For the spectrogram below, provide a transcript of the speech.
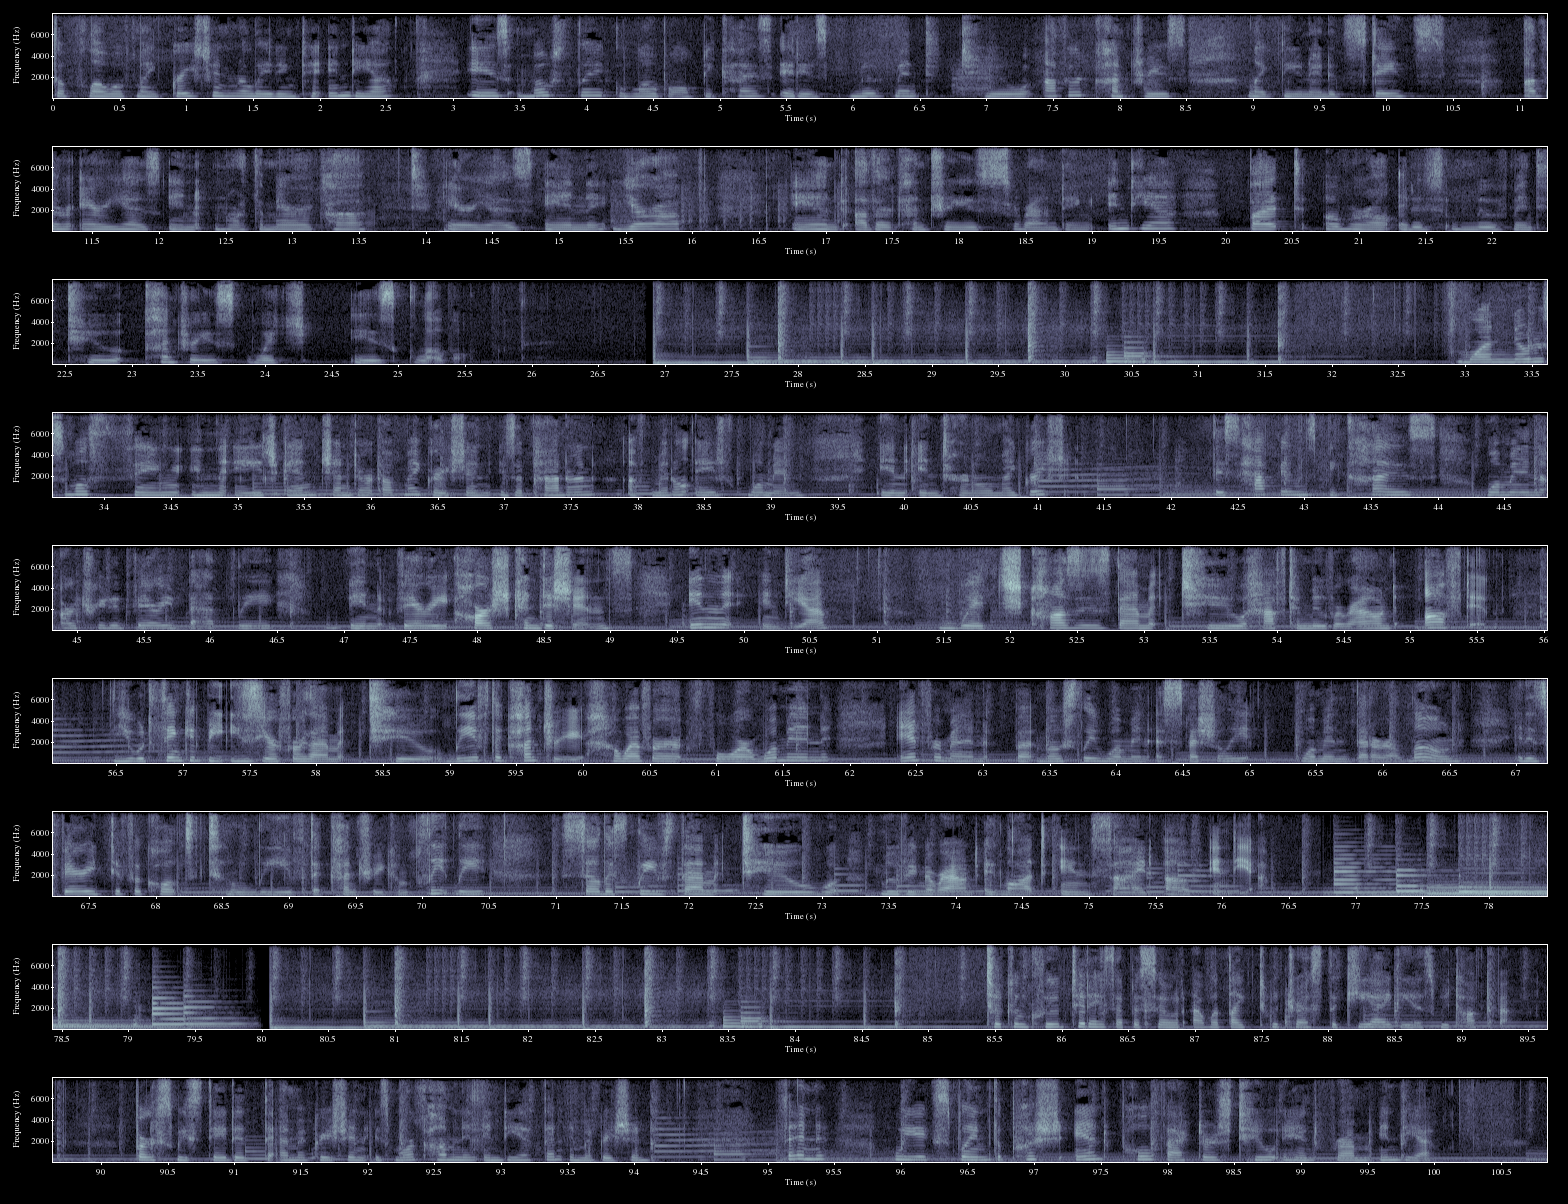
The flow of migration relating to India is mostly global because it is movement to other countries like the United States, other areas in North America, areas in Europe and other countries surrounding India, but overall it is movement to countries which is global. One noticeable thing in the age and gender of migration is a pattern of middle aged women in internal migration. This happens because women are treated very badly in very harsh conditions in India, which causes them to have to move around often. You would think it'd be easier for them to leave the country. However, for women and for men, but mostly women, especially women that are alone, it is very difficult to leave the country completely so this leaves them to moving around a lot inside of India. To conclude today's episode, I would like to address the key ideas we talked about. First, we stated that emigration is more common in India than immigration. Then, we explained the push and pull factors to and from India.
